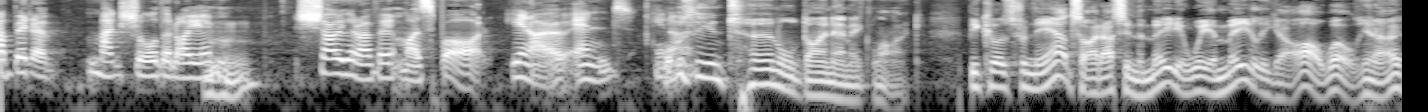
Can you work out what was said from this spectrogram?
I better make sure that I am Mm-hmm. show that I've earned my spot, you know, and you What know, was the internal dynamic like? Because from the outside, us in the media, we immediately go, "Oh, well, you know,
